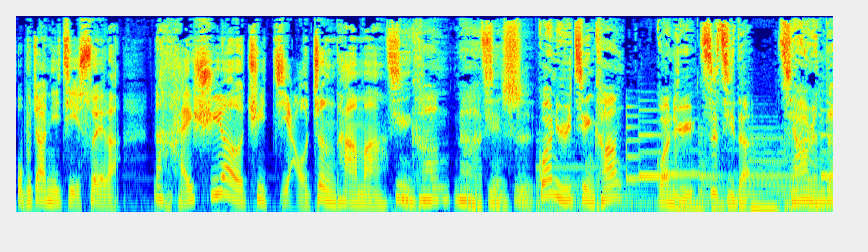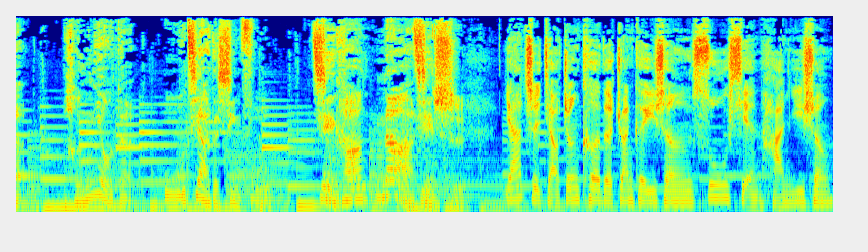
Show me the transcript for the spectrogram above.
我不知道你几岁了，那还需要去矫正他吗？健康那件事，关于健康，关于自己的、家人的、朋友的无价的幸福，健康那件事。牙齿矫正科的专科医生苏显涵医生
